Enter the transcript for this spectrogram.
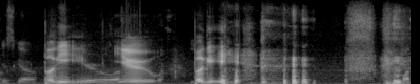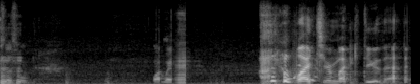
Disco. Boogie. You. You. Boogie. Watch this one. Why'd your mic do that?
